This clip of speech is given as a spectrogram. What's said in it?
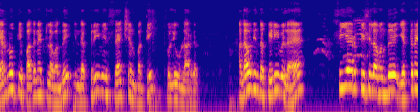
இருநூத்தி பதினெட்டில் வந்து இந்த ப்ரீவியஸ் செக்ஷன் பற்றி சொல்லி உள்ளார்கள் அதாவது இந்த பிரிவில் சிஆர்பிசியில் வந்து எத்தனை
